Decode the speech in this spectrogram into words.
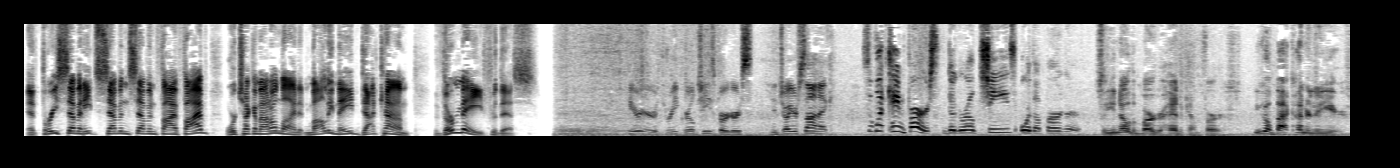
at 378 7755 or check them out online at mollymaid.com. They're made for this. Here are your three grilled cheeseburgers. Enjoy your Sonic. So what came first, the grilled cheese or the burger? So you know the burger had to come first. You go back hundreds of years.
